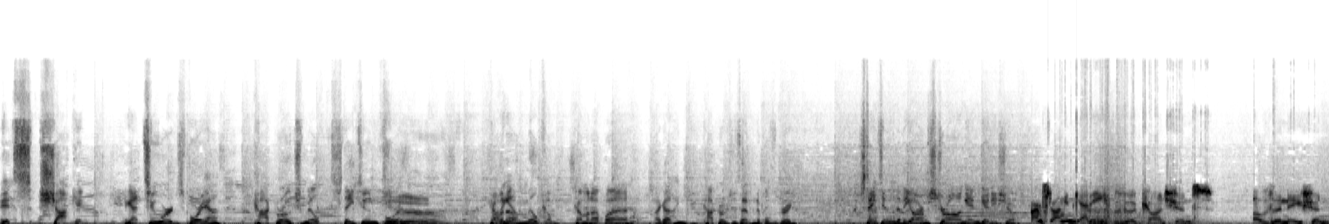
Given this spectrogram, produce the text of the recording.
It's shocking. I got two words for you cockroach milk. Stay tuned for it. Coming do you up, milk them? coming up, uh, I got cockroaches have nipples, Greg. Stay tuned to the Armstrong and Getty Show. Armstrong and Getty. The conscience of the nation.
